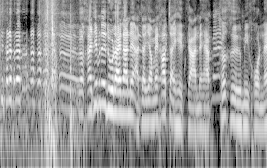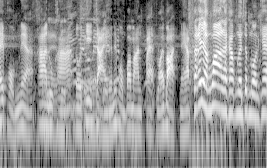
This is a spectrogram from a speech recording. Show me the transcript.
เป็นคิวแล้วเผื่อใครที่ไม่ได้ดูรายนั้นเนี่ยอาจจะยังไม่เข้าใจเหตุการณ์นะครับ ก็คือมีคนให้ผมเนี่ยค่าลูกค้าโดยที่จ่ายเงินให้ผมประมาณ 800 บาทนะครับ แต่ก็อย่างว่าแหละครับ เงินจำนวนแค่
